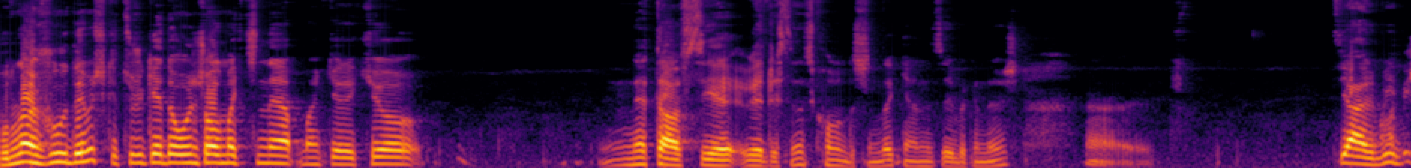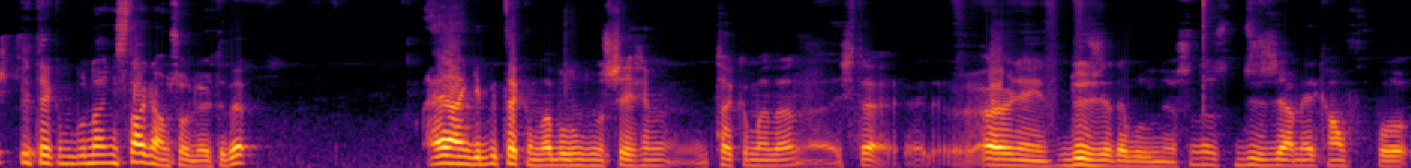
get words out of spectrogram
Bunlar Hu demiş ki Türkiye'de oyuncu olmak için ne yapmak gerekiyor? Ne tavsiye verirsiniz? Konu dışında kendinize iyi bakın demiş. Ee, Yani bir, işte- bir takım bunlar Instagram soruları tabi. Herhangi bir takımla bulunduğunuz şehrin takımının işte örneğin Düzce'de bulunuyorsunuz. Düzce Amerikan futbolu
